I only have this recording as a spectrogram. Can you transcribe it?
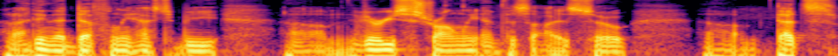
And I think that definitely has to be um, very strongly emphasized. So um, that's,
